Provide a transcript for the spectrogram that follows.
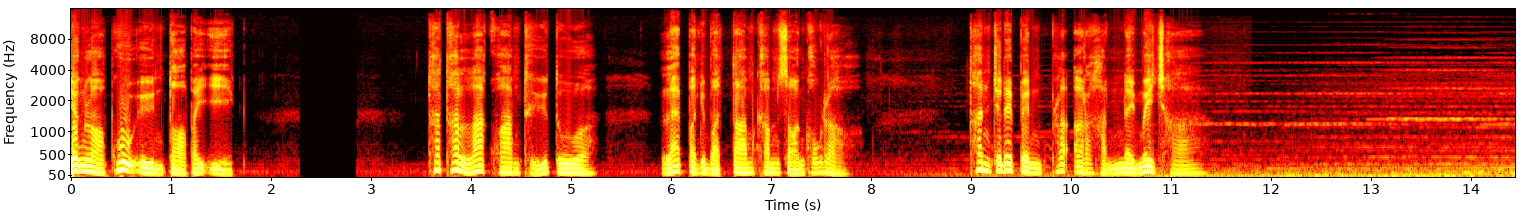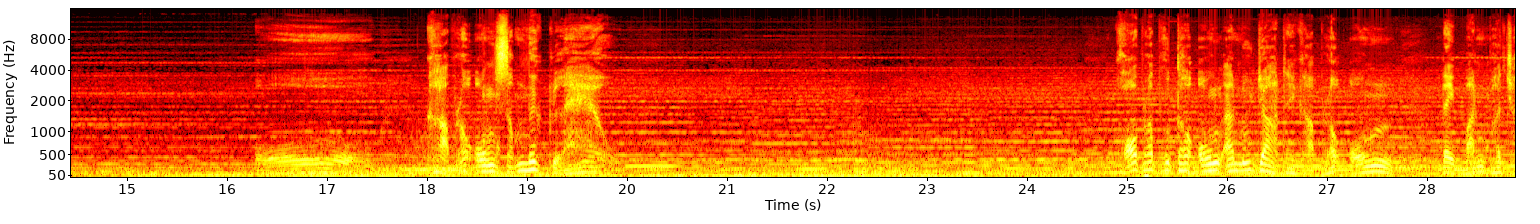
ยังหลอกผู้อื่นต่อไปอีก ถ้าท่านละความถือตัว และปฏิบัติตามคำสอนของเรา ท่านจะได้เป็นพระอรหันต์ในไม่ช้า โอ้ ข้าพระองค์สำนึกแล้ว ขอพระพุทธองค์อนุญาตให้ข้าพระองค์ ได้บรรพช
